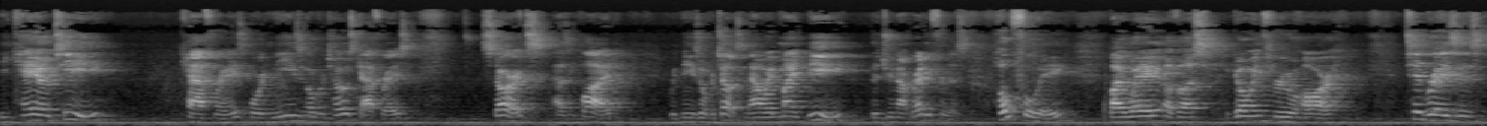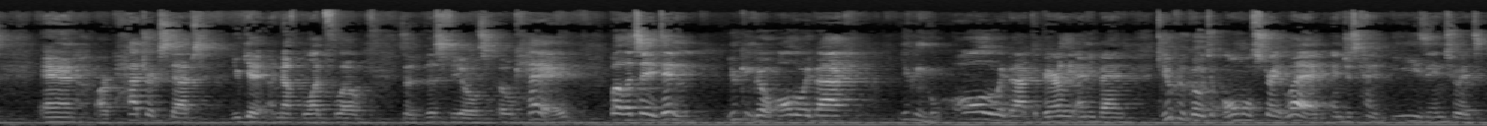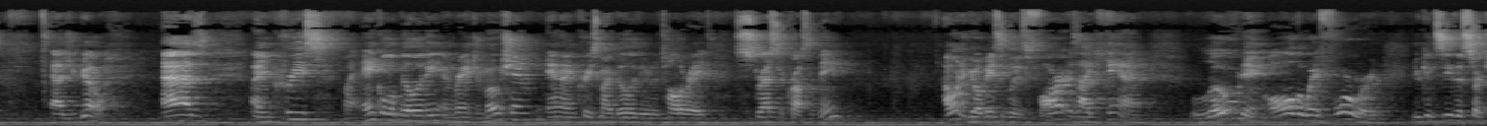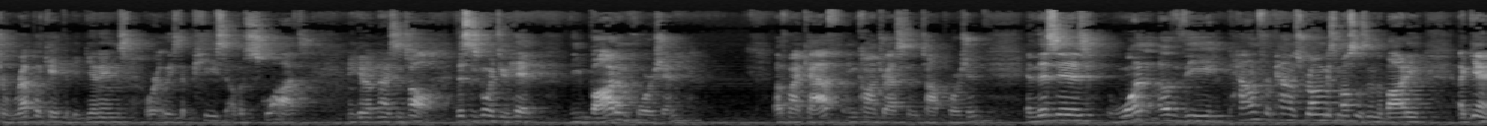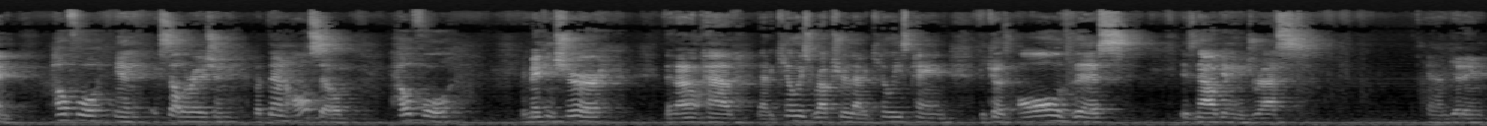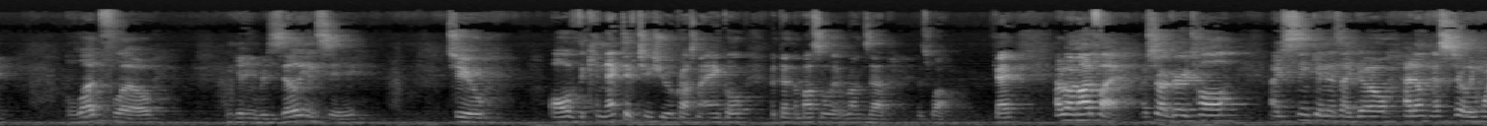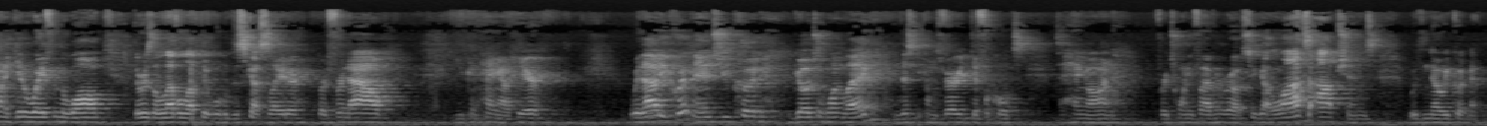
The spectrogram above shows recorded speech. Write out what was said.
The KOT calf raise or knees over toes calf raise starts, as implied, with knees over toes. Now it might be that you're not ready for this. Hopefully, by way of us going through our tib raises and our Patrick steps, you get enough blood flow so that this feels okay. But let's say it didn't, you can go all the way back, you can go all the way back to barely any bend. You could go to almost straight leg and just kind of ease into it as you go. As I increase my ankle ability and range of motion, and I increase my ability to tolerate stress across the knee, I want to go basically as far as I can, loading all the way forward. You can see this start to replicate the beginnings, or at least a piece of a squat, and get up nice and tall. This is going to hit the bottom portion of my calf in contrast to the top portion. And this is one of the pound for pound strongest muscles in the body. Again, helpful in acceleration, but then also helpful in making sure that I don't have that Achilles rupture, that Achilles pain, because all of this is now getting addressed and I'm getting blood flow, I'm getting resiliency to all of the connective tissue across my ankle, but then the muscle that runs up as well, okay? How do I modify? it? I start very tall, I sink in as I go. I don't necessarily want to get away from the wall. There is a level up that we'll discuss later, but for now, you can hang out here. Without equipment, you could go to one leg, and this becomes very difficult to hang on for 25 in a row. So you've got lots of options with no equipment.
